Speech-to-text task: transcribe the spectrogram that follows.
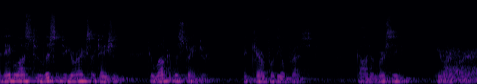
Enable us to listen to your exhortation to welcome the stranger and care for the oppressed. God of mercy, hear our prayer.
